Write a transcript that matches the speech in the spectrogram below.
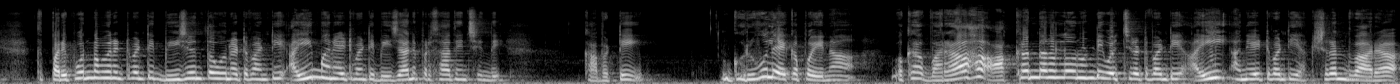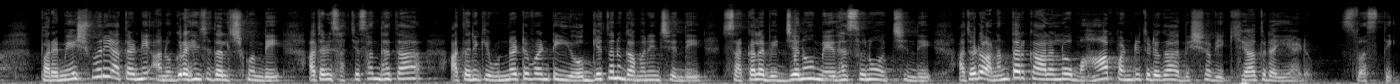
పరిపూర్ణమైనటువంటి బీజంతో ఉన్నటువంటి ఐం అనేటువంటి బీజాన్ని ప్రసాదించింది. కాబట్టి గురువు లేకపోయినా ఒక వరాహ ఆక్రందనలో నుండి వచ్చినటువంటి ఐ అనేటువంటి అక్షరం ద్వారా పరమేశ్వరి అతన్ని అనుగ్రహించదలుచుకుంది. అతడి సత్యసంధత అతనికి ఉన్నటువంటి యోగ్యతను గమనించింది. సకల విద్యను మేధస్సును వచ్చింది. అతడు అనంతరకాలంలో మహాపండితుడుగా విశ్వవిఖ్యాతుడయ్యాడు. స్వస్తి.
